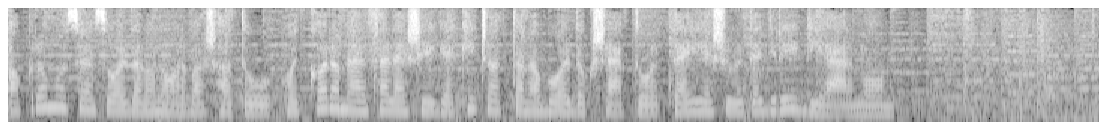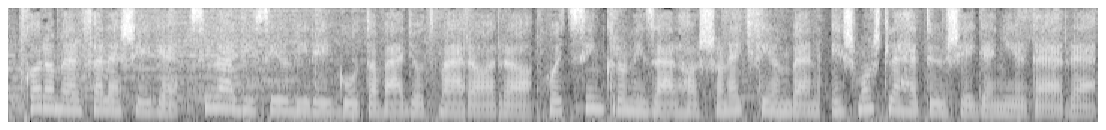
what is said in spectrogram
A Promoszöns oldalon olvasható, hogy Karamel felesége kicsattan a boldogságtól, teljesült egy régi álmom. Karamel felesége, Szilágyi Szilvi régóta vágyott már arra, hogy szinkronizálhasson egy filmben, és most lehetősége nyílt erre.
